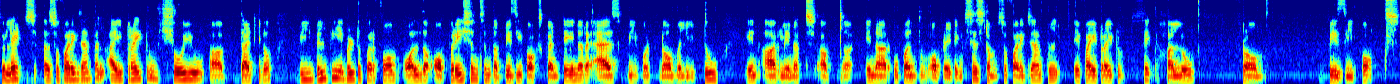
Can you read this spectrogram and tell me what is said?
so let's uh, so for example i try to show you uh, that you know we will be able to perform all the operations in the busybox container as we would normally do in our linux uh, uh, in our ubuntu operating system. So for example if i try to say hello from busybox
